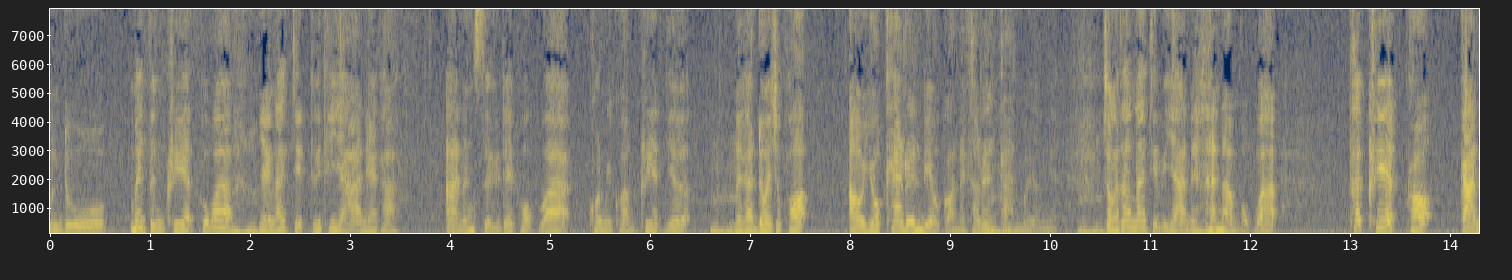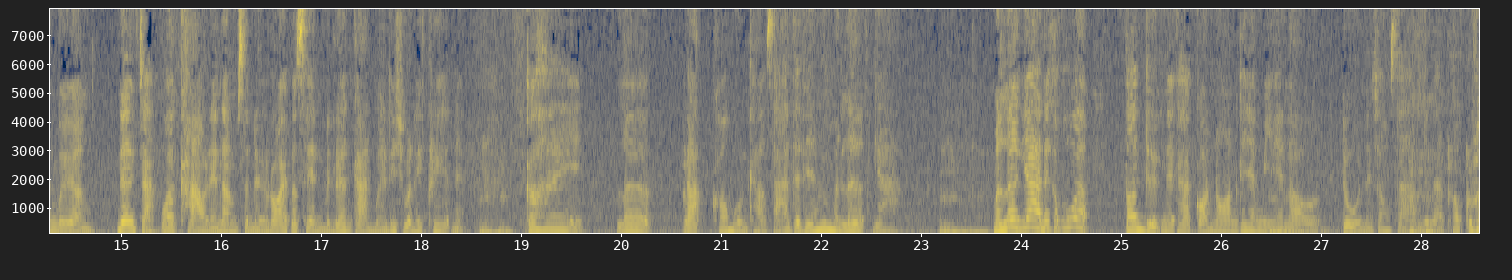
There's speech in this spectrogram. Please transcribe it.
มันดูไม่ตึงเครียด เพราะว่าอือฮึอย่างนักจิตวิทยาเนี่ยค่ะ อ่านหนังสือได้พบว่าคนมีความเครียดเยอะอือฮึนะคะโดยเฉพาะเอายกแค่เรื่องเดียวก่อนนะคะ เรื่องการเมืองเนี่ยอือฮึจนกระทั่งนักจิตวิทยาเนี่ยแนะนำบอกว่า ถ้าเครียดเพราะการเมืองเนื่องจากว่าข่าวเนี่ยนำเสนอร้อยเปอร์เซ็นเป็นเรื่องการเมืองที่ชวนให้เครียดเนี่ยอือฮึก็ให้เลิก รับข้อมูลข่าวสาร แต่ที่นั้นมันเลิกยากอืมมันเลิกยากนะคะเพราะว่าตอนดึกเนี่ยค่ะ ก่อนนอนก็ยังมีให้เราดูในช่องสามนี่แหละครอบครัว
